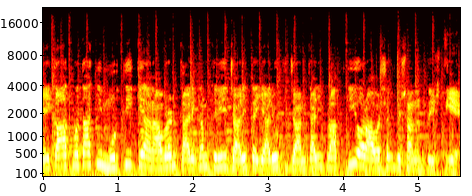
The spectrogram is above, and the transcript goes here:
एकात्मता की मूर्ति के अनावरण कार्यक्रम के लिए जारी तैयारियों की जानकारी प्राप्त की और आवश्यक दिशा निर्देश दिए।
